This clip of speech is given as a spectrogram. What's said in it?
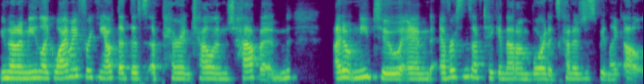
You know what I mean? Like, why am I freaking out that this apparent challenge happened? I don't need to. And ever since I've taken that on board, it's kind of just been like, oh,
